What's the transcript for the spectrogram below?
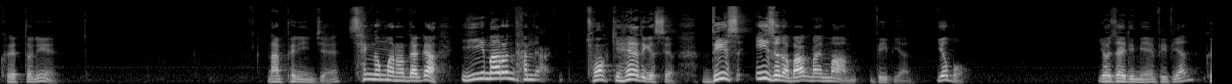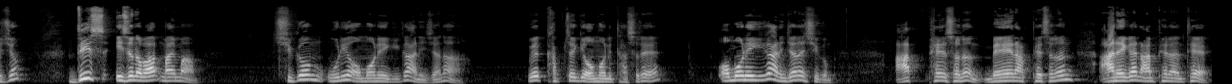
그랬더니 남편이 이제 생각만 하다가 이 말은 한, 정확히 해야 되겠어요. This isn't about my mom, Vivian. 여보. 여자 이름이에요, Vivian. 그죠? This isn't about my mom. 지금 우리 어머니 얘기가 아니잖아. 왜 갑자기 어머니 탓을 해? 어머니 얘기가 아니잖아, 지금. 앞에서는, 맨 앞에서는 아내가 남편한테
